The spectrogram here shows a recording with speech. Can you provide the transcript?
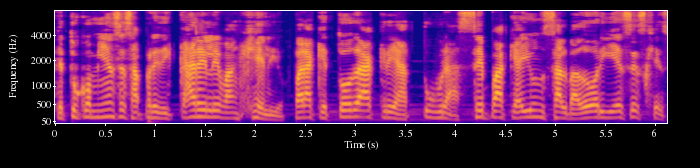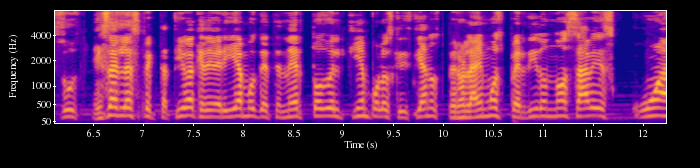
que tú comiences a predicar el Evangelio para que toda criatura sepa que hay un Salvador y ese es Jesús. Esa es la expectativa que deberíamos de tener todo el tiempo los cristianos, pero la hemos perdido, no sabes cuánto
